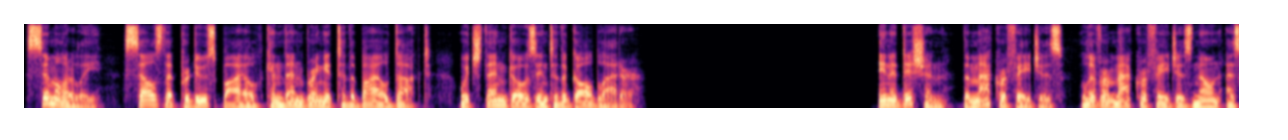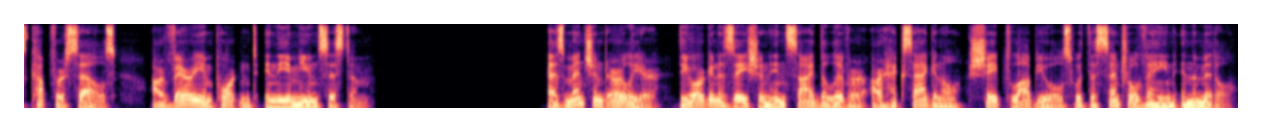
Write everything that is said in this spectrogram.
Similarly, cells that produce bile can then bring it to the bile duct, which then goes into the gallbladder. In addition, the macrophages, liver macrophages known as Kupffer cells, are very important in the immune system. As mentioned earlier, the organization inside the liver are hexagonal, shaped lobules with the central vein in the middle.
